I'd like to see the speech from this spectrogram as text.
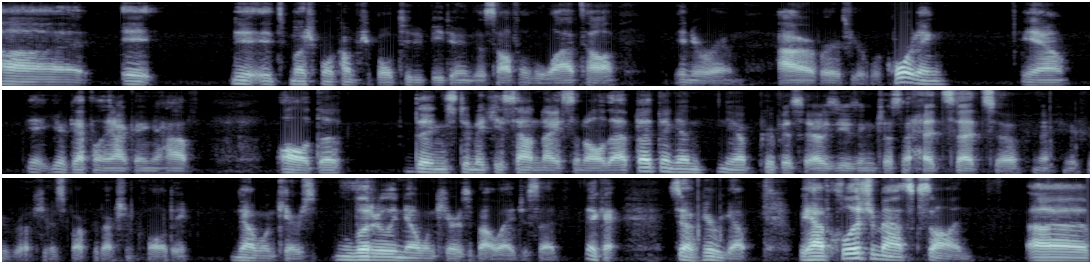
uh, it it's much more comfortable to be doing this off of a laptop in your room. However, if you're recording, you know, you're definitely not going to have all the things to make you sound nice and all that. But again, you know, previously I was using just a headset, so you know, if you're really cares about production quality no one cares. Literally, no one cares about what I just said. Okay, so here we go. We have collision masks on. Uh,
